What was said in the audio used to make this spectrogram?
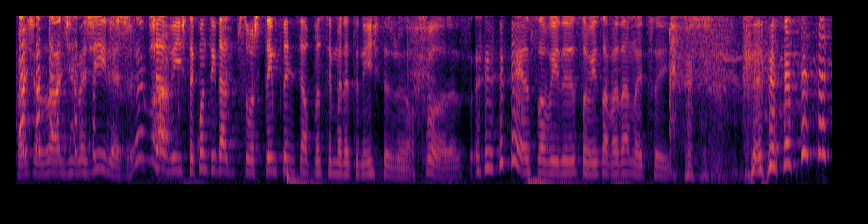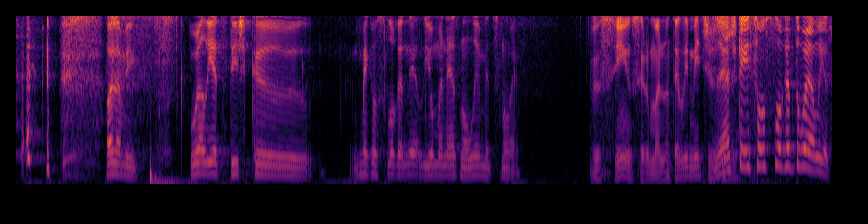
fecha os olhos e imaginas. Epá. Já viste a quantidade de pessoas que têm potencial para ser maratonistas, meu? Foda-se. É só ir, só ir sábado à noite sair. Olha, amigo, o Elliot diz que. Como é que é o slogan dele? Human has no limits, não é? Sim, o ser humano não tem limites. Acho que é isso é o slogan do Elliot.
